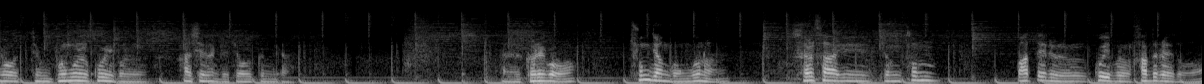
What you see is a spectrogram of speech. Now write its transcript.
요 정품을 구입을 하시는 게 좋을 겁니다. 에, 그리고 충전 공구는 설사 이 정품 배터리를 구입을 하더라도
